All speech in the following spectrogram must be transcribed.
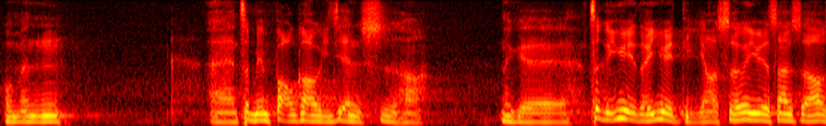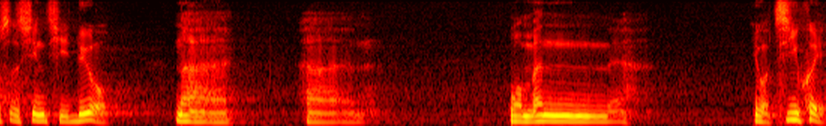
我们呃这边报告一件事哈。那个这个月的月底啊，十二月三十号是星期六，那嗯，我们有机会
